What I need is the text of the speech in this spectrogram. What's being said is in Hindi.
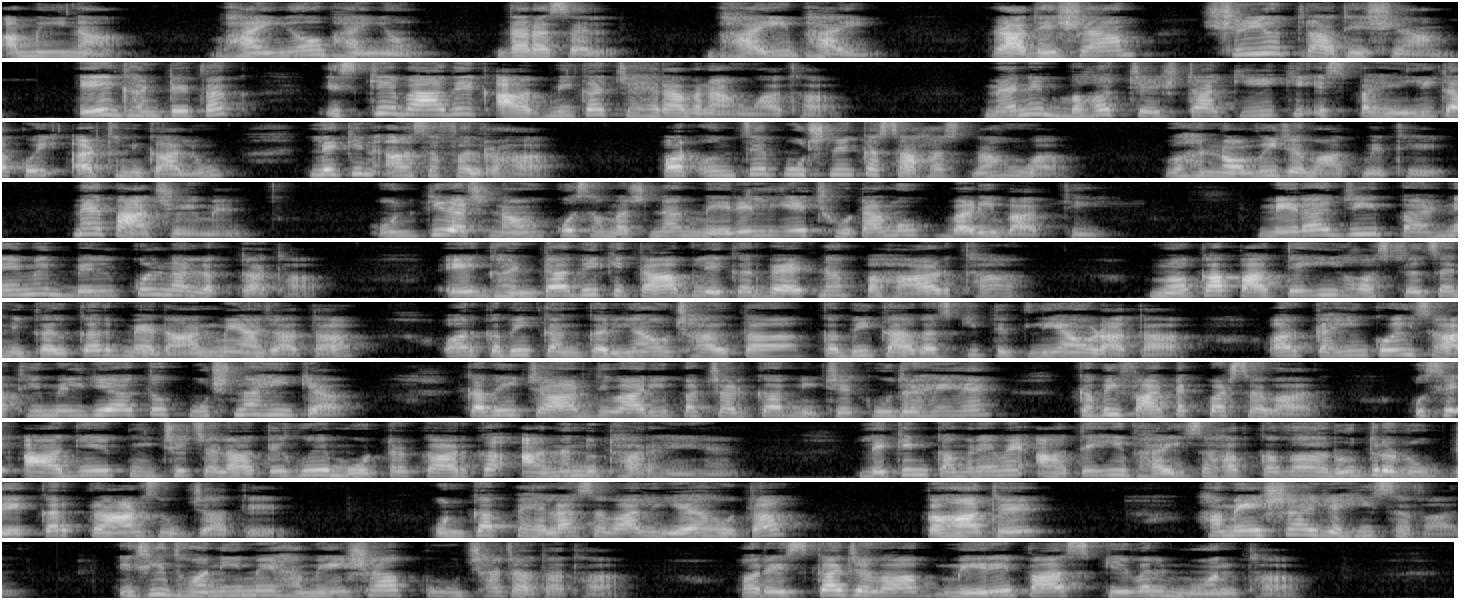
अमीना। भाइयों भाइयों। दरअसल, भाई भाई। राधेश्याम, श्रीयुत राधेश्याम। एक घंटे तक इसके बाद एक आदमी का चेहरा बना हुआ था। मैंने बहुत चेष्टा की कि इस पहेली का कोई अर्थ निकालूं, लेकिन असफल रहा और उनसे पूछने का साहस न हुआ। वह नौवीं जमात में थे। मैं पांचवी में। उनकी रचनाओं को समझना मेरे लिए छोटा मुँह बड़ी बात थी। मेरा जी पढ़ने में बिल्कुल न लगता था। एक घंटा भी किताब लेकर बैठना पहाड़ था। मौका पाते ही हॉस्टल से निकलकर मैदान में आ जाता और कभी कंकरियाँ उछालता, कभी कागज़ की तितलियाँ उड़ाता और कहीं कोई साथी मिल गया तो पूछना ही क्या? कभी चार दीवारी पर चढ़कर नीचे कूद रहे हैं कभी फाटक पर सवार। उसे आगे पीछे चलाते हुए मोटर कार का आनंद उठा रहे हैं। लेकिन कमरे में आते ही भाई साहब का वह रुद्र रूप देखकर प्राण सूख जाते। उनका पहला सवाल यह होता, कहाँ थे? हमेशा यही सवाल। इसी ध्वनि में हमेशा पूछा जाता था, और इसका जवाब मेरे पास केवल मौन था।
